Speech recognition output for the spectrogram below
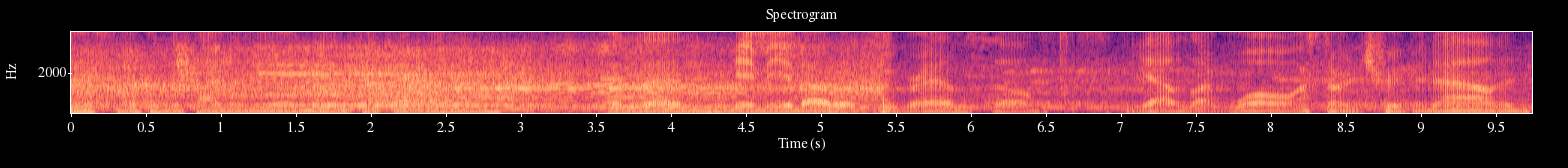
he was smoking the 5-MeO DMT turbo and then he gave me about uh, two grams. So yeah, I was like, whoa! I started tripping out, and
